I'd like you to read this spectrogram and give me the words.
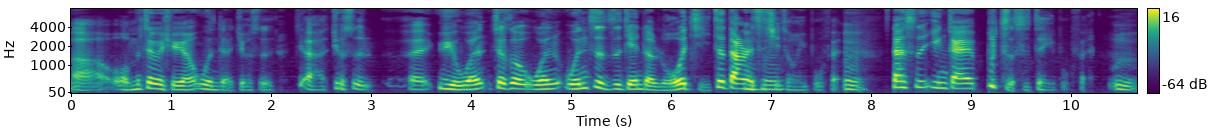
啊、呃，我们这位学员问的就是，呃，就是呃，语文这个文文字之间的逻辑，这当然是其中一部分，嗯，但是应该不只是这一部分，嗯，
